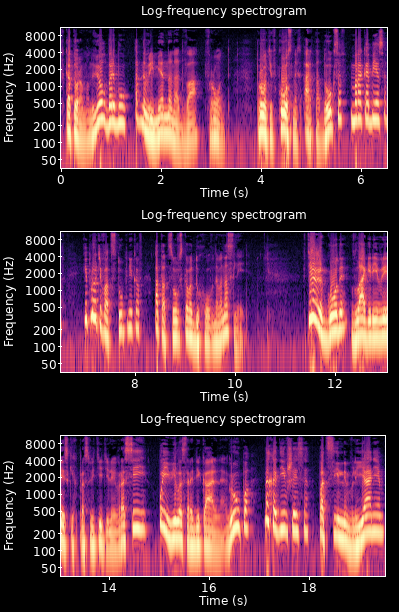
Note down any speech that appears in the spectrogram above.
в котором он вел борьбу одновременно на два фронта против костных ортодоксов, мракобесов и против отступников от отцовского духовного наследия. В те же годы в лагере еврейских просветителей в России появилась радикальная группа, находившаяся под сильным влиянием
